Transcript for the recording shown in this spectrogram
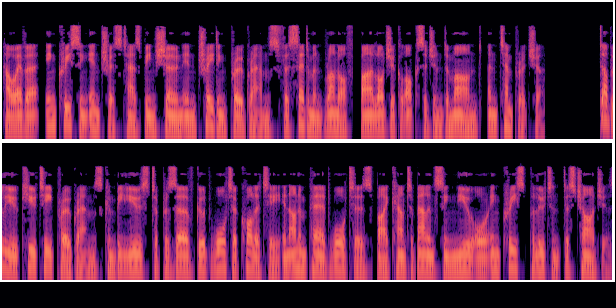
However, increasing interest has been shown in trading programs for sediment runoff, biological oxygen demand, and temperature. WQT programs can be used to preserve good water quality in unimpaired waters by counterbalancing new or increased pollutant discharges.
